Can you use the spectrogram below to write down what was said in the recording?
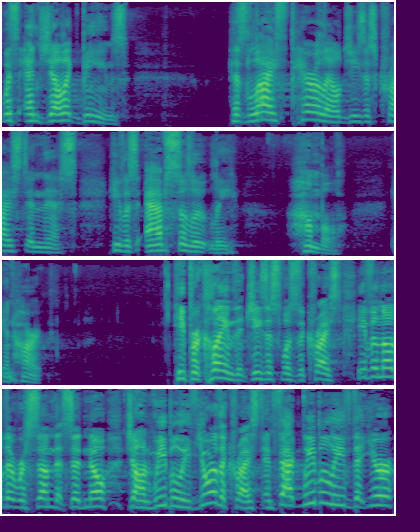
with angelic beings. His life paralleled Jesus Christ in this. He was absolutely humble in heart. He proclaimed that Jesus was the Christ, even though there were some that said, No, John, we believe you're the Christ. In fact, we believe that you're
